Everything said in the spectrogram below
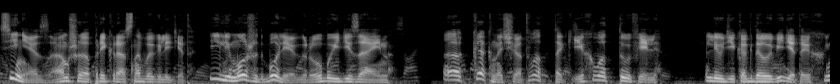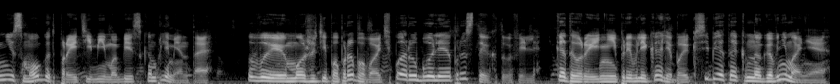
Синяя замша прекрасно выглядит. Или может более грубый дизайн. А как насчет вот таких вот туфель? Люди, когда увидят их, не смогут пройти мимо без комплимента. Вы можете попробовать пару более простых туфель, которые не привлекали бы к себе так много внимания.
